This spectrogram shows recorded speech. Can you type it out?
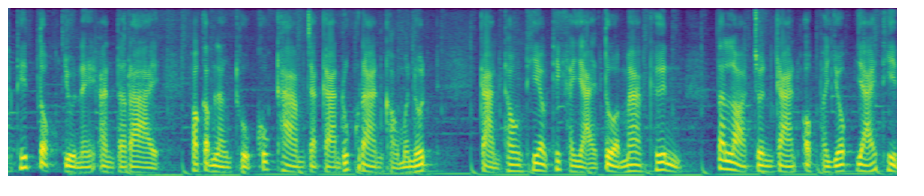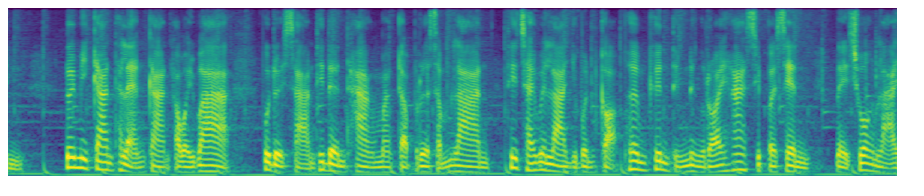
กที่ตกอยู่ในอันตราย เพราะกำลังถูกคุกคามจากการรุกรานของมนุษย์ การท่องเที่ยวที่ขยายตัวมากขึ้น ตลอดจนการอบพยพย้ายถิ่น โดยมีการถแถลงการเอาไว้ว่า ผู้โดยสารที่เดินทางมากับเรือสำราญที่ใช้เวลาอยู่บนเกาะเพิ่มขึ้นถึง 150%ในช่วงหลาย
